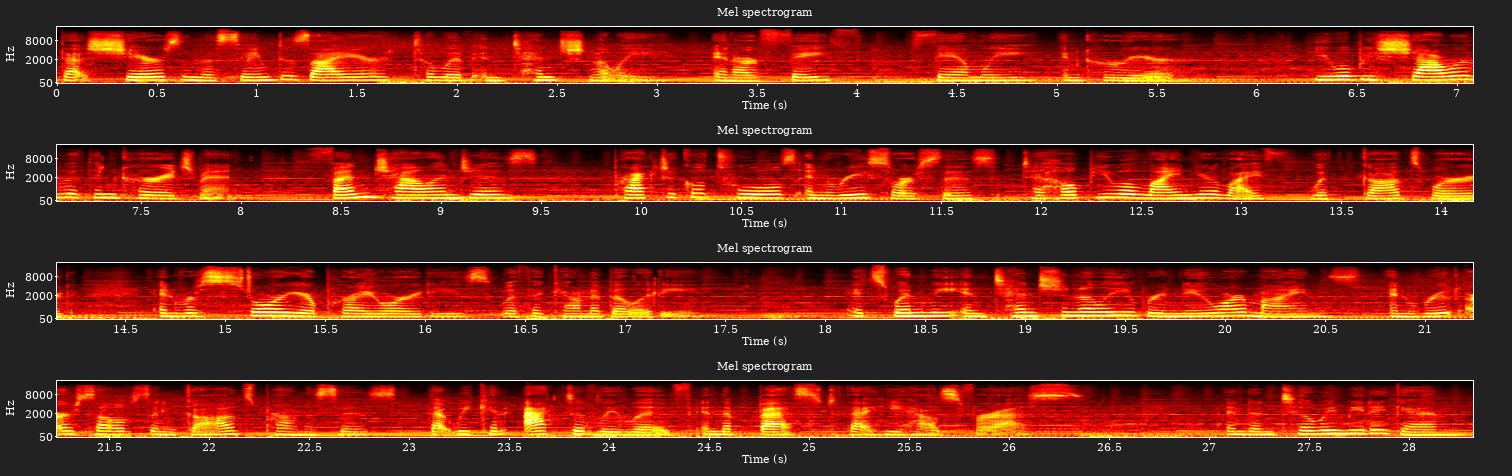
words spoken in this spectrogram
that shares in the same desire to live intentionally in our faith, family, and career. You will be showered with encouragement, fun challenges, practical tools, and resources to help you align your life with God's Word and restore your priorities with accountability. It's when we intentionally renew our minds and root ourselves in God's promises that we can actively live in the best that He has for us. And until we meet again,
